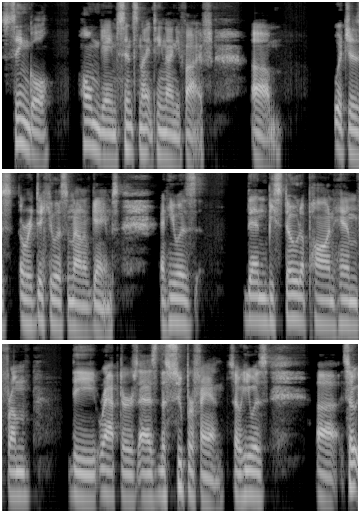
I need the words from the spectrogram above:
single home game since 1995, um, which is a ridiculous amount of games. And he was then bestowed upon him from the Raptors as the super fan. So he was. Uh, so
